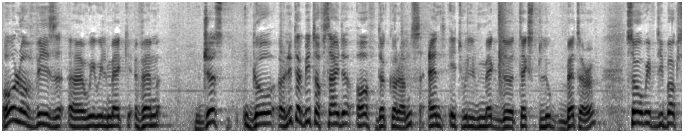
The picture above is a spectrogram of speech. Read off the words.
all of these uh, we will make them just go a little bit offside of the columns and it will make the text look better. So with the box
